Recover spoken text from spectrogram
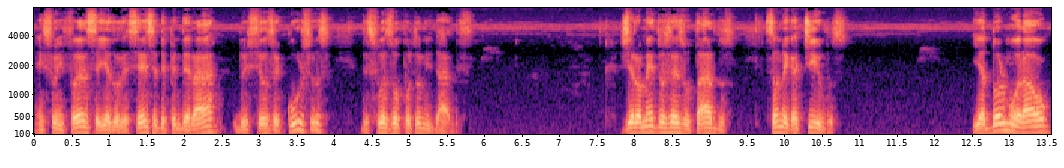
em sua infância e adolescência dependerá dos seus recursos, de suas oportunidades. Geralmente os resultados são negativos e a dor moral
